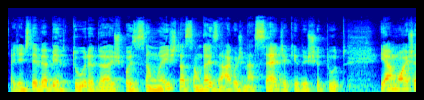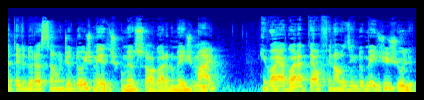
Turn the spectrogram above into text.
A gente teve a abertura da exposição Estação das Águas na sede aqui do Instituto e a mostra teve duração de dois meses. Começou agora no mês de maio e vai agora até o finalzinho do mês de julho.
